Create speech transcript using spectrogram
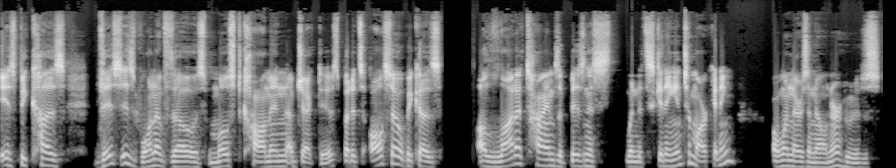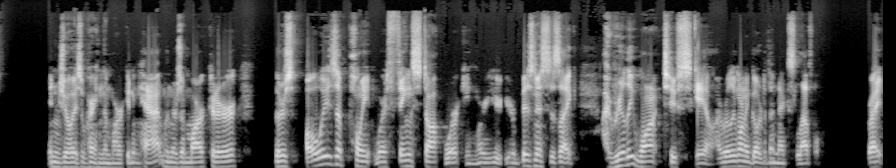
is because this is one of those most common objectives, but it's also because a lot of times a business, when it's getting into marketing or when there's an owner who's enjoys wearing the marketing hat, when there's a marketer there's always a point where things stop working, where your, your business is like, I really want to scale. I really want to go to the next level. Right.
